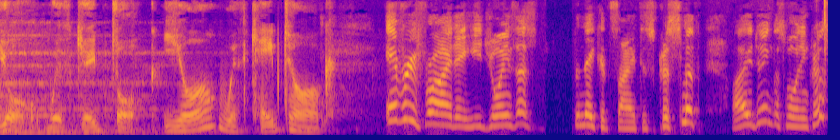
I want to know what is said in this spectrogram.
You're with Cape Talk. You're with Cape Talk. Every Friday, he joins us, the naked scientist, Chris Smith. How are you doing this morning, Chris?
